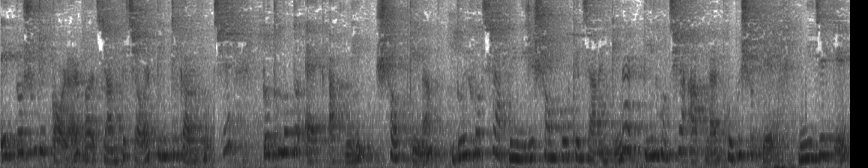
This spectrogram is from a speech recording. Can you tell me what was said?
এই প্রশ্নটি করার বা জানতে চাওয়ার তিনটি কারণ হচ্ছে প্রথমত এক, আপনি সৎ কিনা? দুই হচ্ছে আপনি নিজের সম্পর্কে জানেন কিনা? তিন হচ্ছে আপনার ভবিষ্যতে নিজেকে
